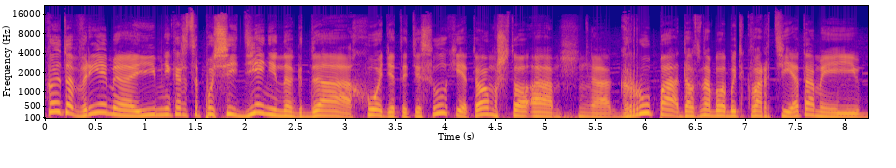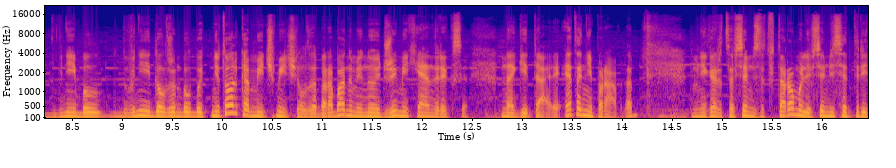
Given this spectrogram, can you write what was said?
какое-то время, и мне кажется, по сей день иногда ходят эти слухи о том, что а, а, группа должна была быть квартетом, и в ней, был, в ней должен был быть не только Митч Митчелл за барабанами, но и Джимми Хендрикс на гитаре. Это неправда. Мне кажется, в 72 или в 73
